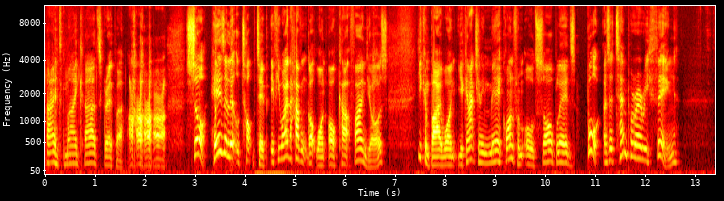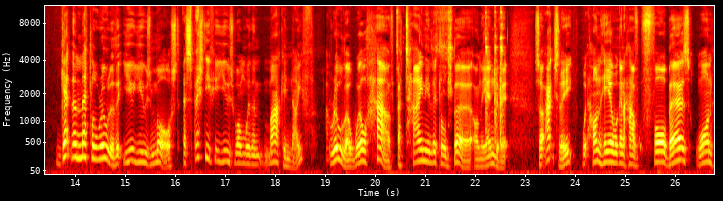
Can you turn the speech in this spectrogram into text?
and my card scraper. so here's a little top tip. If you either haven't got one or can't find yours, you can buy one. You can actually make one from old saw blades. But as a temporary thing, get the metal ruler that you use most, especially if you use one with a marking knife. That ruler will have a tiny little burr on the end of it. So actually, on here we're going to have four burrs. One,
